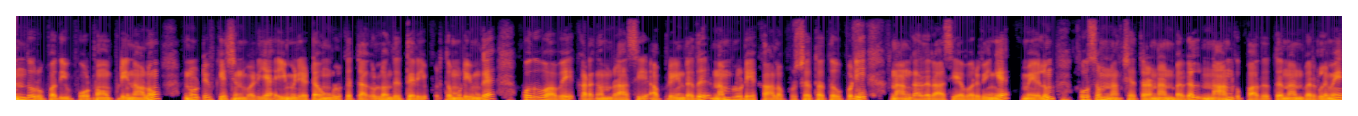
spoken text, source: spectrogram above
எந்த ஒரு பதிவு போட்டோம் அப்படின்னாலும் நோட்டிஃபிகேஷன் வழியாக இமீடியட்டாக உங்களுக்கு தகவல் வந்து தெரியப்படுத்த முடியுங்க. பொதுவாகவே கடகம் ராசி அப்படின்றது நம்மளுடைய காலப்புருஷ தத்துவப்படி நான்காவது ராசியாக வருவீங்க. மேலும் பூசம் நட்சத்திர நண்பர்கள் நான்கு பாதத்து நண்பர்களுமே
